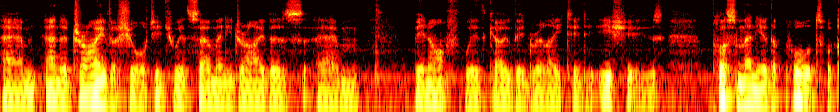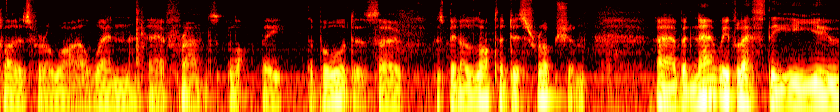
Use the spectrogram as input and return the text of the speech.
um, and a driver shortage with so many drivers um, been off with COVID related issues. Plus, many of the ports were closed for a while when France blocked the, the borders. So, there's been a lot of disruption. Uh, but now we've left the EU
